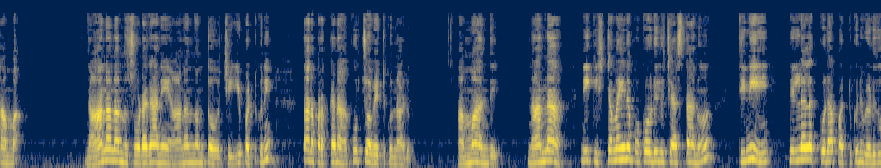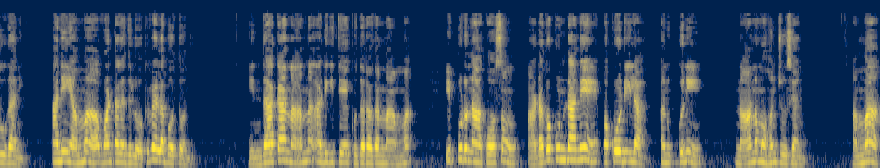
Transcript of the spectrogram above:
అమ్మ నాన్న నన్ను చూడగానే ఆనందంతో చెయ్యి పట్టుకుని తన ప్రక్కన కూర్చోబెట్టుకున్నాడు. అమ్మ అంది నాన్న నీకు ఇష్టమైన పకోడీలు చేస్తాను తిని పిల్లలకు కూడా పట్టుకుని వెడుదువుగాని అని అమ్మ వంటగదిలోకి వెళ్ళబోతోంది. ఇందాక నాన్న అడిగితే కుదరదన్న అమ్మ ఇప్పుడు నా కోసం అడగకుండానే పకోడీలా అనుకుని నాన్న మొహం చూశాను. అమ్మా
